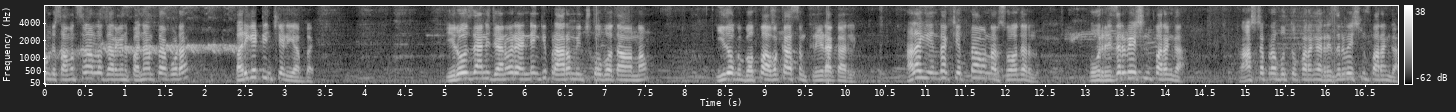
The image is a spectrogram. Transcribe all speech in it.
రెండు సంవత్సరాల్లో జరగని పని అంతా కూడా పరిగెట్టించాడు ఈ అబ్బాయి. ఈరోజు దాన్ని జనవరి ఎండింగ్కి ప్రారంభించుకోబోతా ఉన్నాం. ఇది ఒక గొప్ప అవకాశం క్రీడాకారులకి. అలాగే ఇందాక చెప్తా ఉన్నారు సోదరులు ఓ రిజర్వేషన్ పరంగా రాష్ట్ర ప్రభుత్వ పరంగా రిజర్వేషన్ పరంగా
